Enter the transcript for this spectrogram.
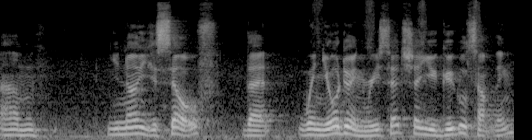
um, you know yourself that when you're doing research, so you Google something,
